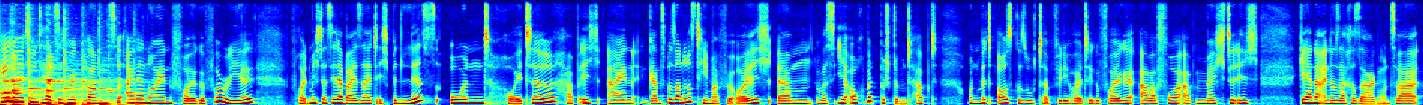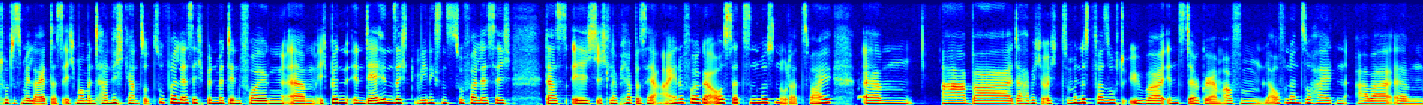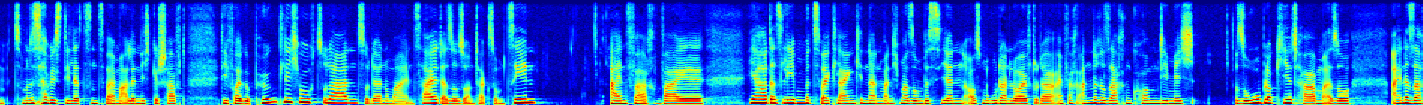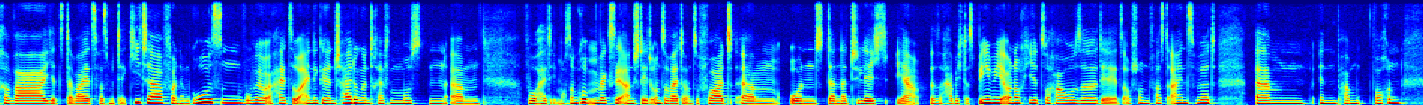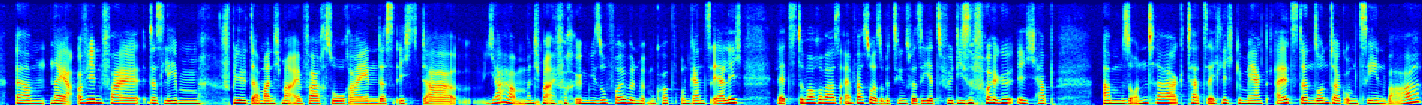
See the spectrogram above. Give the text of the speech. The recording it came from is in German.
Hey Leute und herzlich willkommen zu einer neuen Folge For Real. Freut mich, dass ihr dabei seid. Ich bin Liz und heute habe ich ein ganz besonderes Thema für euch, ähm, was ihr auch mitbestimmt habt und mit ausgesucht habt für die heutige Folge. Aber vorab möchte ich gerne eine Sache sagen. Und zwar tut es mir leid, dass ich momentan nicht ganz so zuverlässig bin mit den Folgen. Ähm, ich bin in der Hinsicht wenigstens zuverlässig, dass ich, ich glaube, ich habe bisher eine Folge aussetzen müssen oder zwei. Ähm, aber da habe ich euch zumindest versucht, über Instagram auf dem Laufenden zu halten. Aber ähm, zumindest habe ich es die letzten zwei Male nicht geschafft, die Folge pünktlich hochzuladen zu der normalen Zeit, also sonntags um 10. Einfach weil ja, das Leben mit zwei kleinen Kindern manchmal so ein bisschen aus den Rudern läuft oder einfach andere Sachen kommen, die mich so blockiert haben. Also eine Sache war jetzt, da war jetzt was mit der Kita von dem Großen, wo wir halt so einige Entscheidungen treffen mussten, ähm, wo halt eben auch so ein Gruppenwechsel ansteht und so weiter und so fort. Ähm, und dann natürlich, ja, habe ich das Baby auch noch hier zu Hause, der jetzt auch schon fast eins wird ähm, in ein paar Wochen. Ähm, naja, auf jeden Fall, das Leben spielt da manchmal einfach so rein, dass ich da, ja, manchmal einfach irgendwie so voll bin mit dem Kopf. Und ganz ehrlich, letzte Woche war es einfach so, also beziehungsweise jetzt für diese Folge, ich habe am Sonntag tatsächlich gemerkt, als dann Sonntag um 10 war,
